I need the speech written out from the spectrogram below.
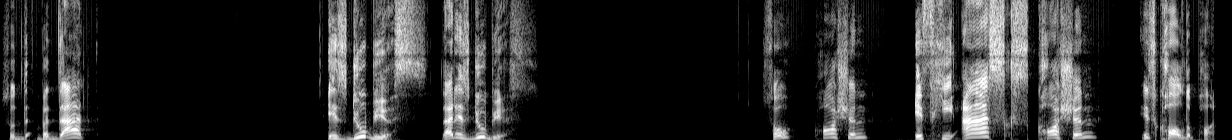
So, th- but that is dubious. That is dubious. So, caution. If he asks, caution is called upon.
